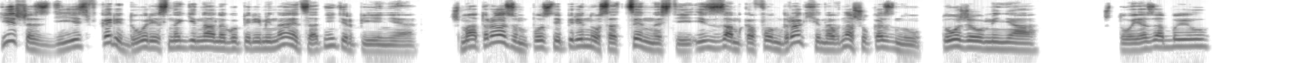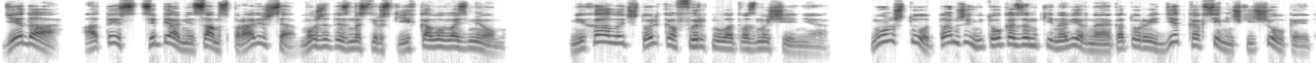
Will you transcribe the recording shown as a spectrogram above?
Кеша здесь, в коридоре, с ноги на ногу переминается от нетерпения. Шмат разум после переноса ценностей из замка фон Дракхена в нашу казну тоже у меня. Что я забыл? Деда, а ты с цепями сам справишься? Может, из мастерских кого возьмем? Михалыч только фыркнул от возмущения. Ну а что, там же не только замки, наверное, которые дед как семечки щелкает.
